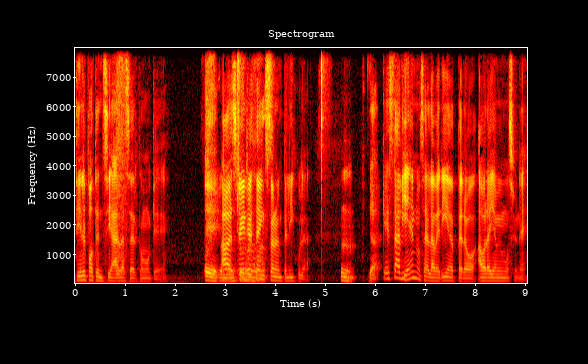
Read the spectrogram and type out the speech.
tiene el potencial a ser como que. ah, Stranger Things, pero en película. Mm, ya. Que está bien, o sea, la vería, pero ahora ya me emocioné.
